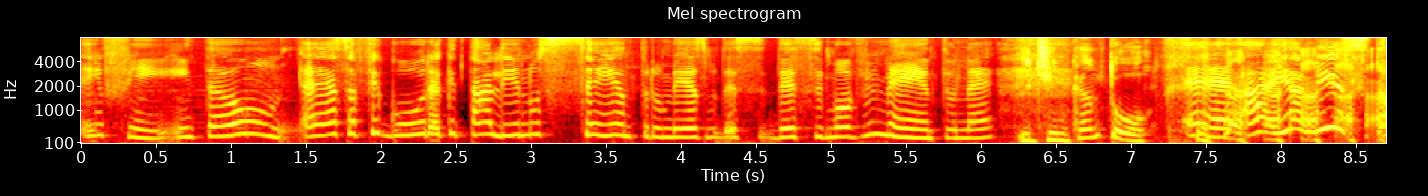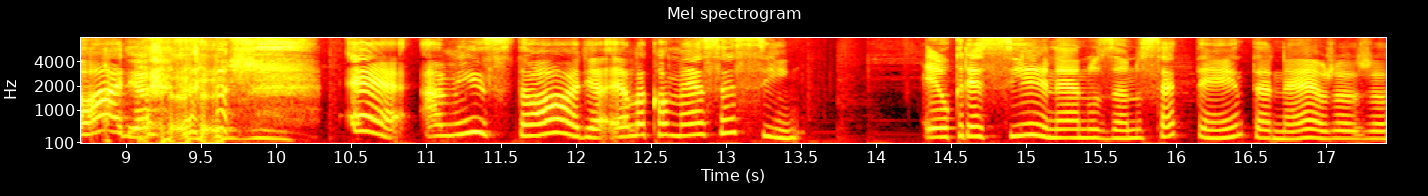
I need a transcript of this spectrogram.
enfim. Então, é essa figura que está ali no centro mesmo desse, desse movimento, né? E te encantou. É, aí a minha história. é, a minha história, ela começa assim. Eu cresci, né, nos anos 70, né? Eu já, já,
